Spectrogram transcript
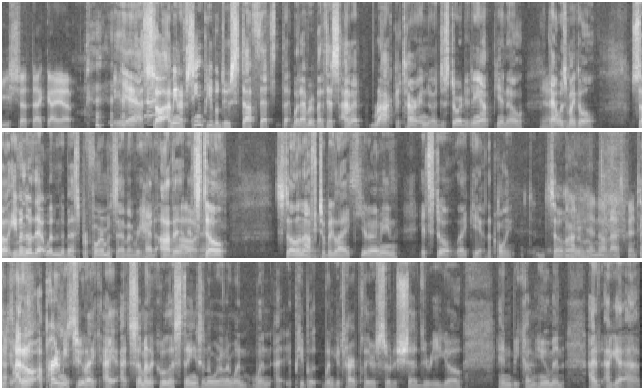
You shut that guy up. yeah. So I mean, I've seen people do stuff that's that whatever, but just on a rock guitar into a distorted amp. You know, Yeah. that was my goal. So even though that wasn't the best performance I've ever had of it, Oh, it's yeah. still. Still enough to be like, you know what I mean? It's still like, yeah, the point. And so I don't know. Yeah, no, that's fantastic. I don't know. A part of me too, like I, I some of the coolest things in the world are when when uh, people when guitar players sort of shed their ego and become human. I, I get uh,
